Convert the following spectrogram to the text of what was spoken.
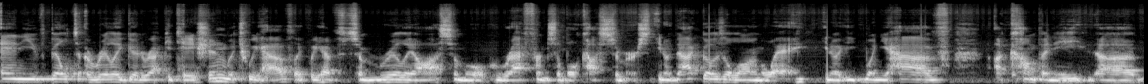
and you've built a really good reputation, which we have. Like we have some really awesome, referenceable customers. You know that goes a long way. You know when you have a company uh,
